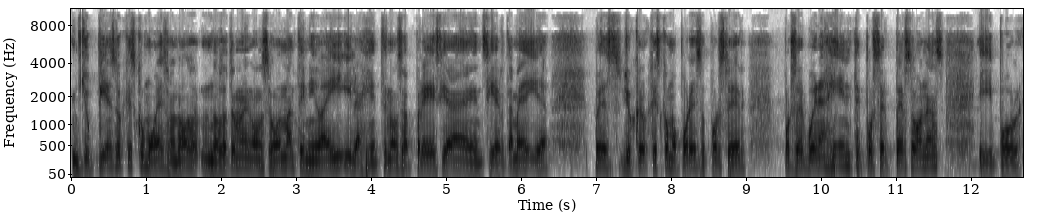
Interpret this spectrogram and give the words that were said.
yo pienso que es como eso, ¿no? Nosotros nos hemos mantenido ahí y la gente nos aprecia en cierta medida, pues yo creo que es como por eso, por ser por ser buena gente, por ser personas y por,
